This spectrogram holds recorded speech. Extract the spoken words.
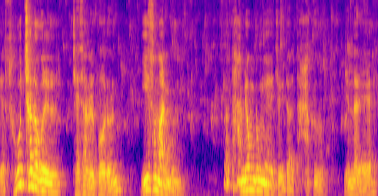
예, 수천억을 재산을 벌은 이수만 군. 다 명동에 저희들 다 그 옛날에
